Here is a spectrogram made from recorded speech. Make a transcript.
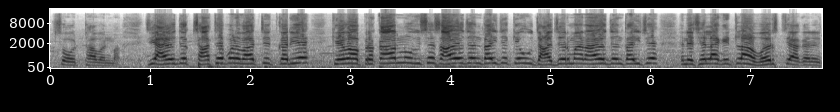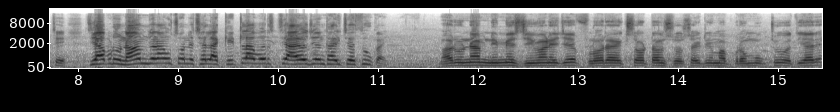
એકસો અઠ્ઠાવનમાં. જે આયોજક સાથે પણ વાતચીત કરીએ કેવા પ્રકારનું વિશેષ આયોજન થાય છે, કેવું જાજરમાન આયોજન થાય છે અને છેલ્લા કેટલા વર્ષ ત્યાં કરે છે. જે આપણું નામ જણાવશો અને છેલ્લા કેટલા વર્ષથી આયોજન થાય છે, શું કાંઈ? મારું નામ નિમેશ જીવાણી છે. ફ્લોરા એકસો ટાઉન સોસાયટીમાં પ્રમુખ છું અત્યારે.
